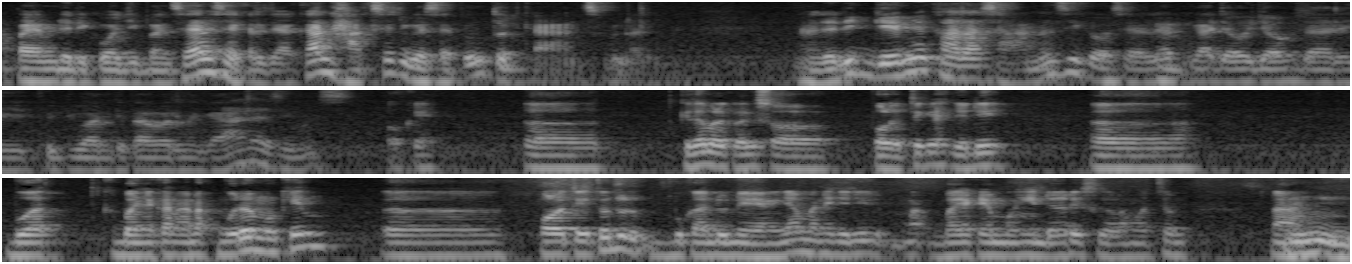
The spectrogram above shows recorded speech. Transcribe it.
apa yang menjadi kewajiban saya, saya kerjakan, hak saya juga saya tuntut kan sebenarnya. Nah, jadi gamenya ke arah sana sih kalau saya lihat nggak jauh-jauh dari tujuan kita bernegara sih, Mas. Oke. Okay. Uh, eh, kita balik lagi soal politik ya. Jadi uh, buat kebanyakan anak muda mungkin uh, politik itu bukan dunia yang nyaman ya jadi banyak yang menghindari segala macam. Nah hmm.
